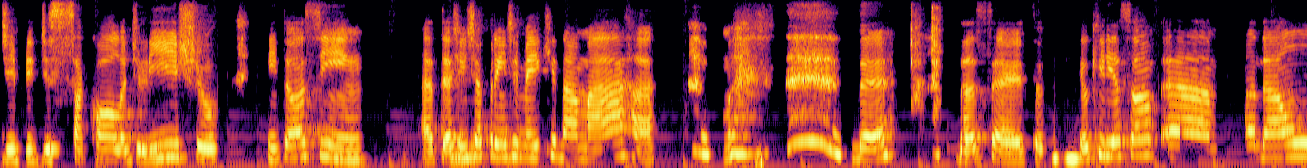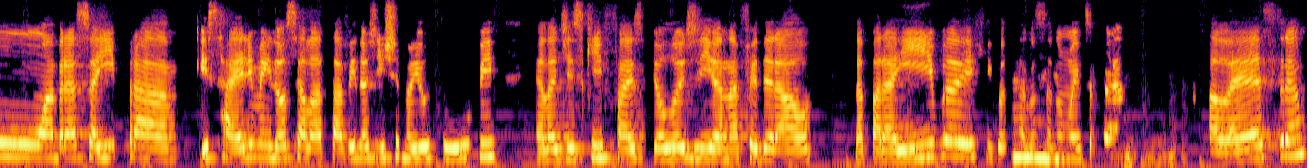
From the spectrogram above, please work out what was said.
de, de sacola de lixo. Então, assim, até a gente aprende meio que na marra, mas, né? Dá certo. Eu queria só uh, mandar um abraço aí para Israel Mendonça, ela tá vendo a gente no YouTube. Ela diz que faz biologia na Federal da Paraíba e que está uhum. gostando muito da palestra.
